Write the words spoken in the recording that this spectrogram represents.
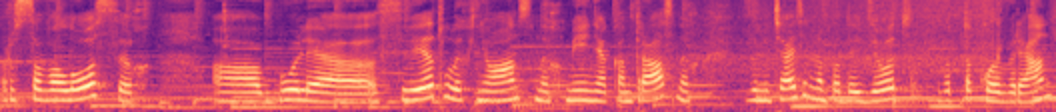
русоволосых, более светлых, нюансных, менее контрастных замечательно подойдет вот такой вариант.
